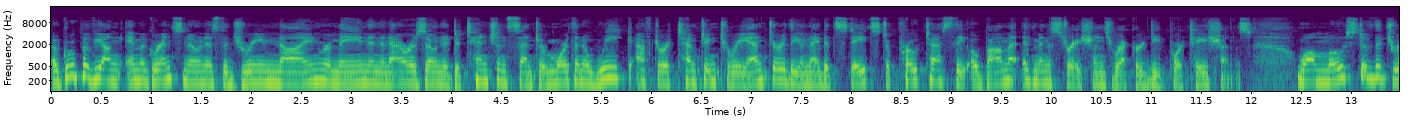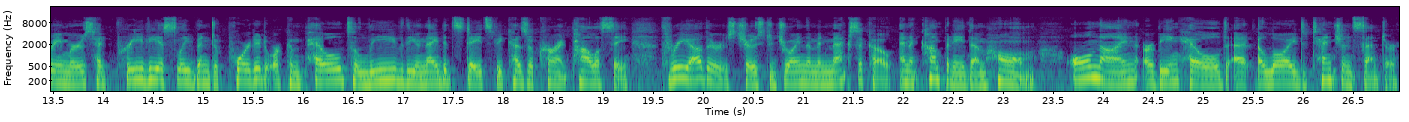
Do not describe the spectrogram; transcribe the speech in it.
A group of young immigrants known as the Dream Nine remain in an Arizona detention center more than a week after attempting to re-enter the United States to protest the Obama administration's record deportations. While most of the Dreamers had previously been deported or compelled to leave the United States because of current policy, three others chose to join them in Mexico and accompany them home. All nine are being held at Eloy Detention Center.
